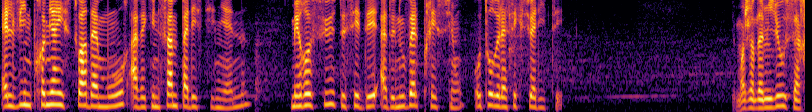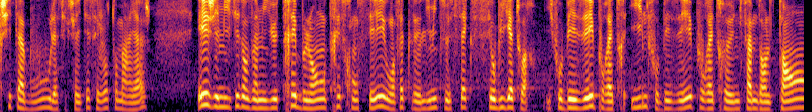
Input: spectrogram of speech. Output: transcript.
Elle vit une première histoire d'amour avec une femme palestinienne, mais refuse de céder à de nouvelles pressions autour de la sexualité. Moi, je viens d'un milieu où c'est archi tabou, où la sexualité, c'est jour ton mariage. Et j'ai milité dans un milieu très blanc, très français, où en fait, le, limite, le sexe, c'est obligatoire. Il faut baiser pour être in, il faut baiser pour être une femme dans le temps.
